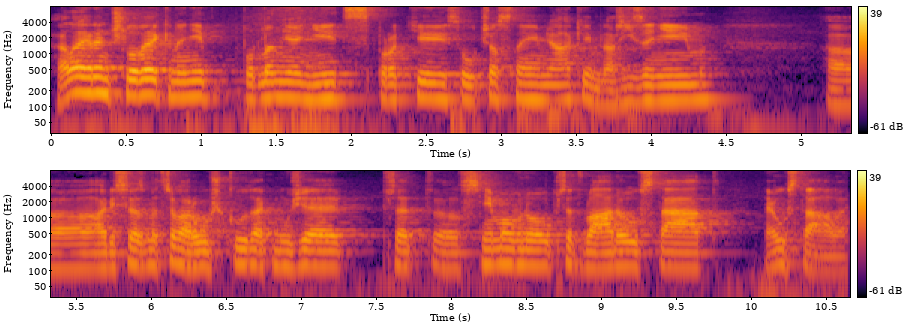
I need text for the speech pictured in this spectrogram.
Hele, jeden člověk není podle mě nic proti současným nějakým nařízením. A když se vezme třeba roušku, tak může před eh, sněmovnou, před vládou stát neustále.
